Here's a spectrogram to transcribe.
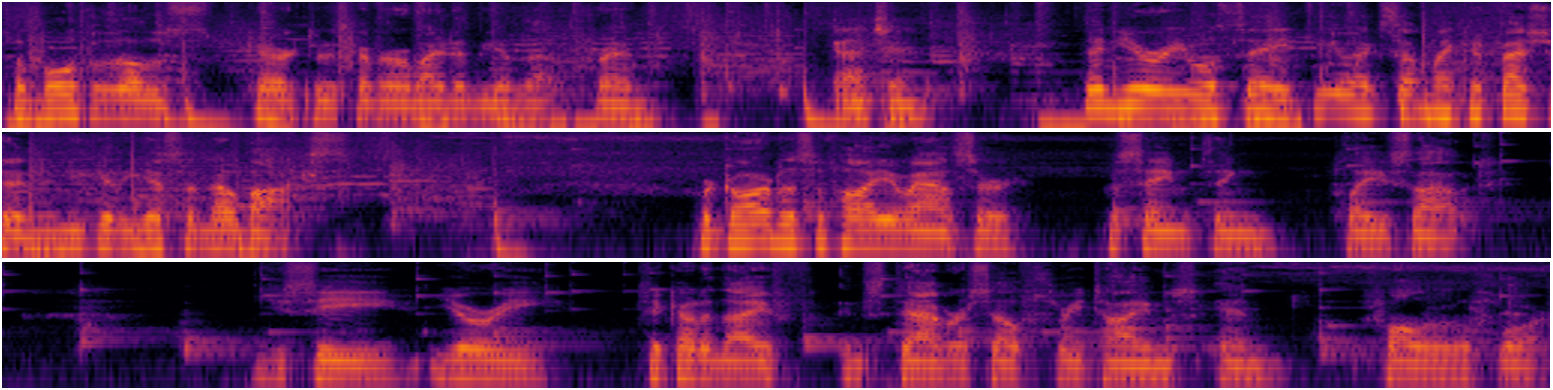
So both of those characters kind of reminded me of that friend. Gotcha. Then Yuri will say, Do you accept my confession? And you get a yes or no box. Regardless of how you answer, the same thing plays out. You see Yuri take out a knife and stab herself three times and fall to the floor.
